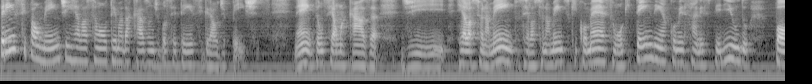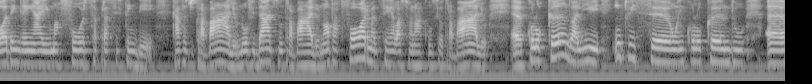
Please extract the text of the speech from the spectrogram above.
principalmente em relação ao tema da casa onde você tem esse grau de peixes, né? Então se é uma casa de relacionamentos, relacionamentos que começam ou que tendem a começar nesse período, podem ganhar aí uma força para se estender. Casa de trabalho, novidades no trabalho, nova forma de se relacionar com o seu trabalho, é, colocando ali intuição, em colocando é,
